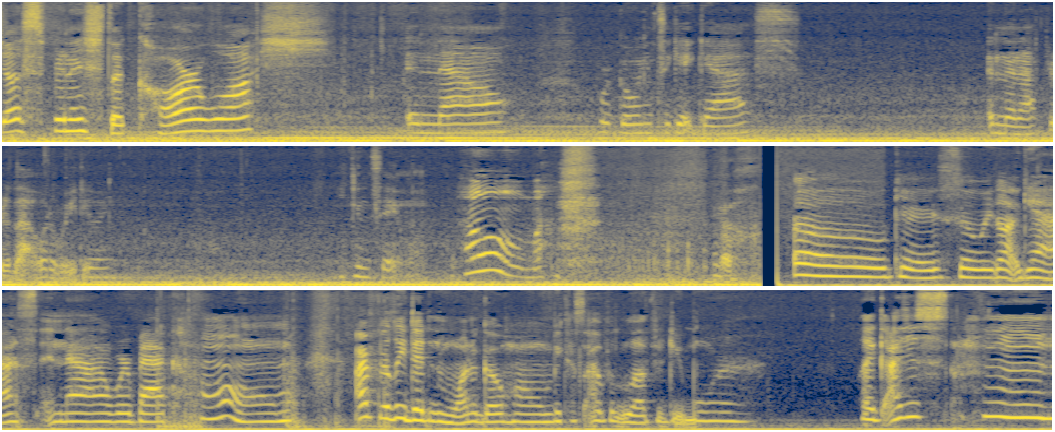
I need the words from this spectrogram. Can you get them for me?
Just finished the car wash, and now we're going to get gas. And then after that, what are we doing? You can say what. Home. Okay, so we got gas, and now we're back home. I really didn't want to go home because I would love to do more. Like, I just, hmm,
